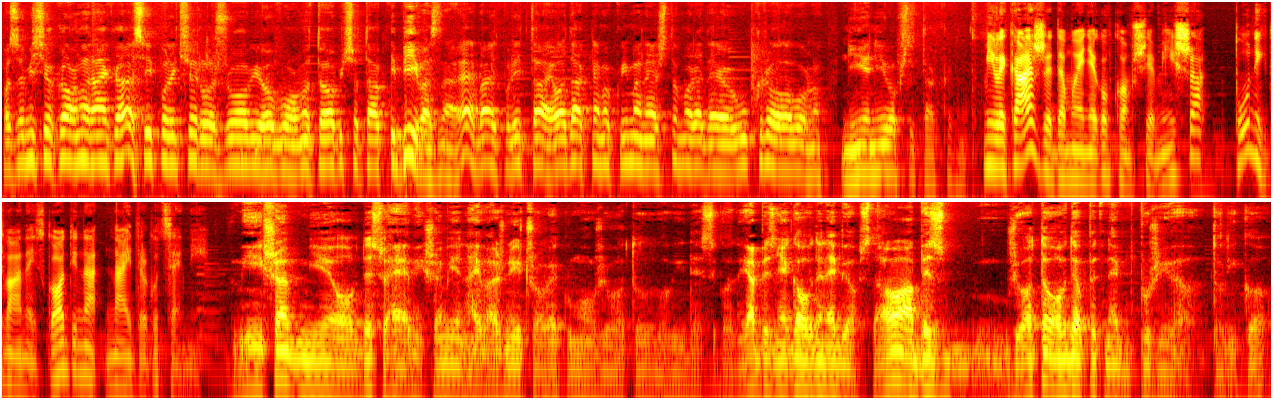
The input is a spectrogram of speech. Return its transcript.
Pa sam mislio kao ono ranka, svi političari lažovi, ovo, ono, to obično tako i biva, zna, e, baj, polit, taj odak, ako ima nešto, mora da je ukro, ovo, ono, nije, nije uopšte takav. No. Mile kaže da mu je njegov komšija Miša punih 12 godina najdragoceniji. Miša mi je ovde sve, Miša mi je najvažniji čovek u mom životu ovih 10 godina. Ja bez njega ovde ne bi opstao, a bez života ovde opet ne bi poživeo toliko.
